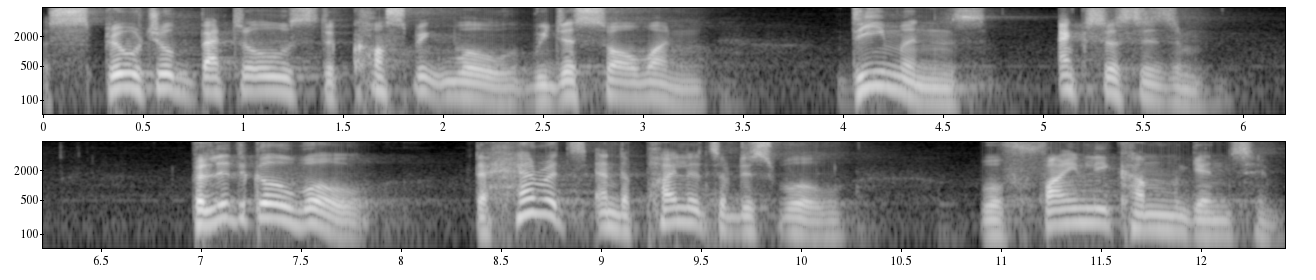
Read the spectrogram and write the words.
spiritual battles, the cosmic world, we just saw one. Demons, exorcism. Political world, the Herods and the Pilates of this world will finally come against him.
